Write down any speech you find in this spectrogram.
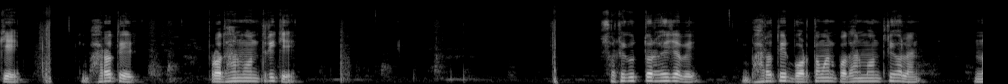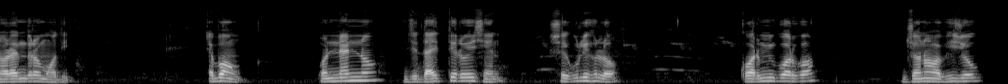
কে? ভারতের প্রধানমন্ত্রীকে সঠিক উত্তর হয়ে যাবে, ভারতের বর্তমান প্রধানমন্ত্রী হলেন নরেন্দ্র মোদী। এবং অন্যান্য যে দায়িত্বে রয়েছেন, সেগুলি হলো কর্মীবর্গ, জন অভিযোগ,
